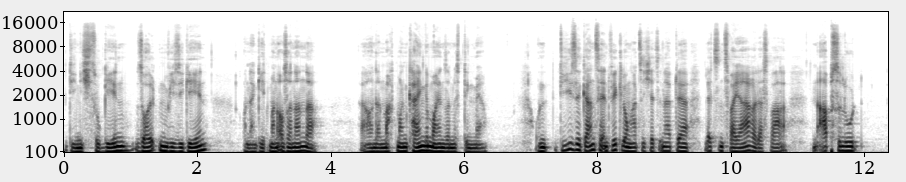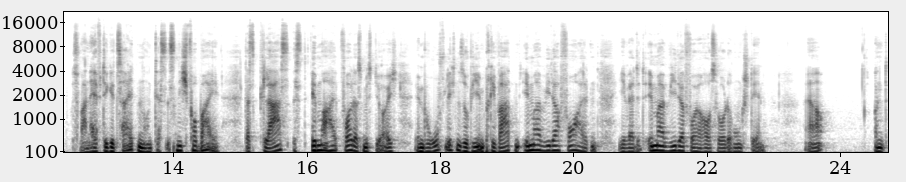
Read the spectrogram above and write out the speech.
die nicht so gehen sollten, wie sie gehen, und dann geht man auseinander. Ja, und dann macht man kein gemeinsames Ding mehr. Und diese ganze Entwicklung hat sich jetzt innerhalb der letzten zwei Jahre, das war ein absolut, es waren heftige Zeiten und das ist nicht vorbei. Das Glas ist immer halb voll, das müsst ihr euch im beruflichen sowie im privaten immer wieder vorhalten. Ihr werdet immer wieder vor Herausforderungen stehen. Ja. Und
